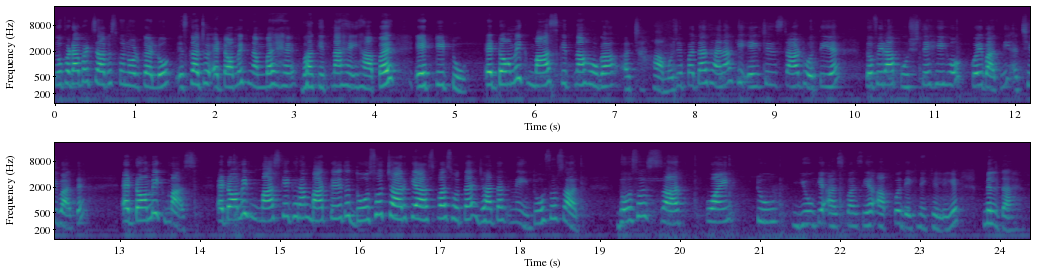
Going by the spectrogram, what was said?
तो फटाफट से आप इसको नोट कर लो, इसका जो एटॉमिक नंबर है वह कितना है यहाँ पर? 82 एटॉमिक मास कितना होगा? अच्छा हाँ मुझे पता था ना कि एक चीज़ स्टार्ट होती है तो फिर आप पूछते ही हो, कोई बात नहीं, अच्छी बात है। एटॉमिक मास एटॉमिक मास की अगर हम बात करें तो 204 के आसपास होता है, जहाँ तक नहीं 207 207.2 यू के आसपास यह आपको देखने के लिए मिलता है।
